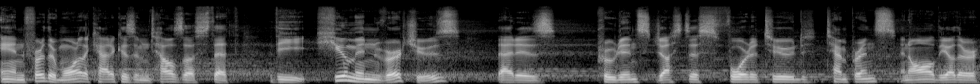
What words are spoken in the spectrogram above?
And furthermore, the Catechism tells us that the human virtues, that is, prudence, justice, fortitude, temperance, and all the other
